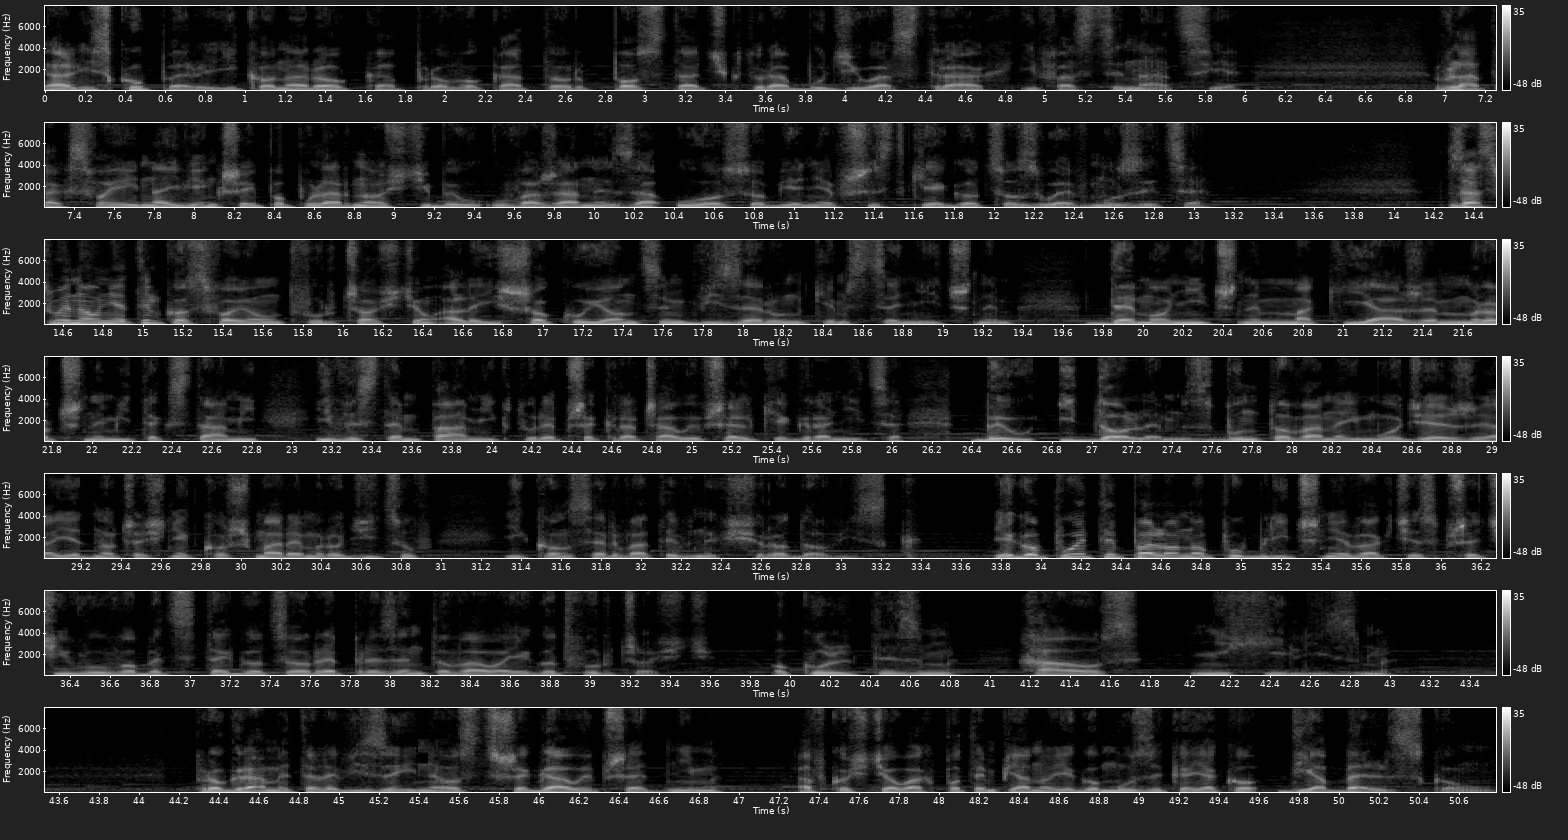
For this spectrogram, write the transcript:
Alice Cooper, ikona rocka, prowokator, postać, która budziła strach i fascynację. W latach swojej największej popularności był uważany za uosobienie wszystkiego, co złe w muzyce. Zasłynął nie tylko swoją twórczością, ale i szokującym wizerunkiem scenicznym, demonicznym makijażem, mrocznymi tekstami i występami, które przekraczały wszelkie granice. Był idolem zbuntowanej młodzieży, a jednocześnie koszmarem rodziców i konserwatywnych środowisk. Jego płyty palono publicznie w akcie sprzeciwu wobec tego, co reprezentowała jego twórczość: okultyzm, chaos, nihilizm. Programy telewizyjne ostrzegały przed nim, a w kościołach potępiano jego muzykę jako diabelską.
